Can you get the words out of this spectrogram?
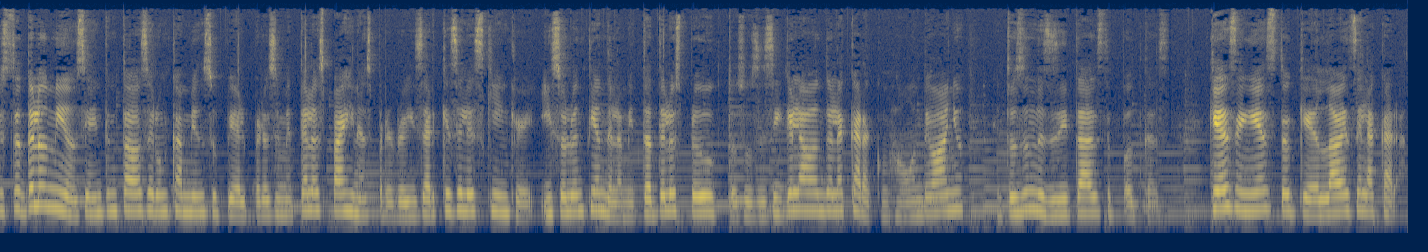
usted de los míos se ha intentado hacer un cambio en su piel, pero se mete a las páginas para revisar qué es el skincare y solo entiende la mitad de los productos o se sigue lavando la cara con jabón de baño, entonces necesita este podcast. Quédese en esto que es la vez de la cara.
